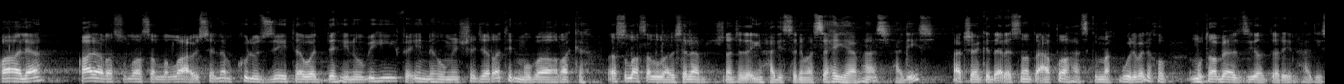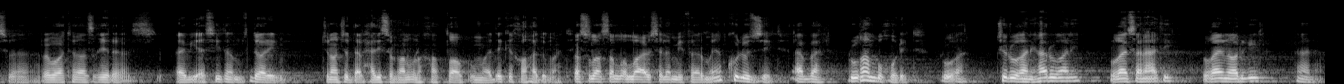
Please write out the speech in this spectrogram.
قال قال رسول الله صلى الله عليه وسلم كل الزيت وادهنوا به فإنه من شجرة مباركة. رسول الله صلى الله عليه وسلم چنانچه این حدیث سنما صحیح هم هست حدیث هرچند که در اسناد عطا هست که مقبوله ولی خب متابع زیاد داره این حدیث و غیر از ابی اسید هم داریم چنانچه در عمر بن خطاب اومده که خواهد اومد رسول الله صلی الله علیه و سلم میفرمایند کل الزیت أول. روغن بخورید روغن چه روغنی هر روغنی روغن صنعتی روغن نارگیل؟ نه نه.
